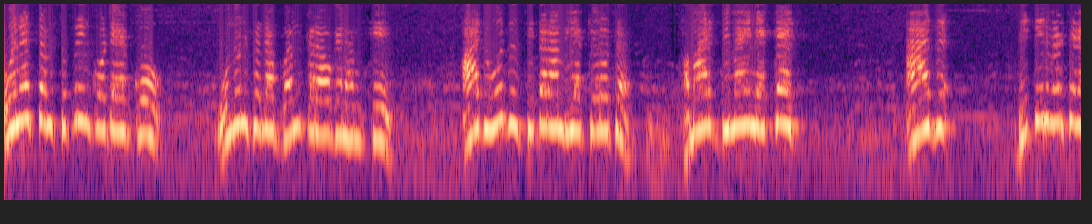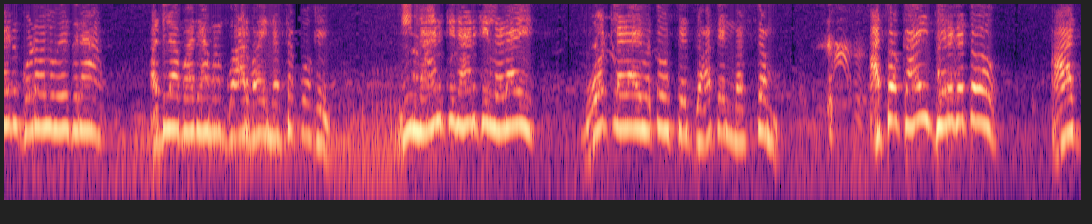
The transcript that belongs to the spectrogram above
उन्हें तुम सुप्रीम कोर्ट है को उन्होंने सदा बंद कराओगे हम केस आज वो जो सीताराम भैया कह रहे हमारे डिमांड एक है आज నితిన్ వెంకటరెడ్డి గొడవలు వేసిన आदिलाबाद हम ग्वार भाई नष्टपोगे ఈ నానికి నానికి లడాయి ఓట్ లడాయి होतो उससे जाते నష్టం అసో కాయి జరగతో ఆజ్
